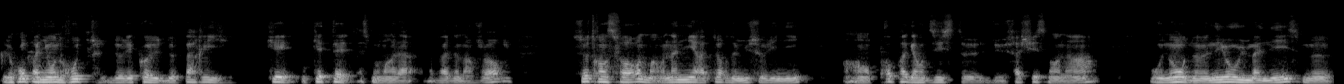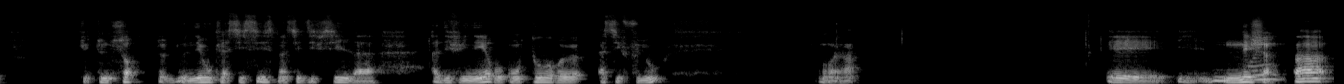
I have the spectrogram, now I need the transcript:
Le compagnon de route de l'école de Paris, qui ou qui était à ce moment-là Valdemar Georges, se transforme en admirateur de Mussolini, en propagandiste du fascisme en art, au nom d'un néo-humanisme qui est une sorte de néoclassicisme assez difficile à, à définir, au contour assez flou. Voilà. Et il n'échappe pas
